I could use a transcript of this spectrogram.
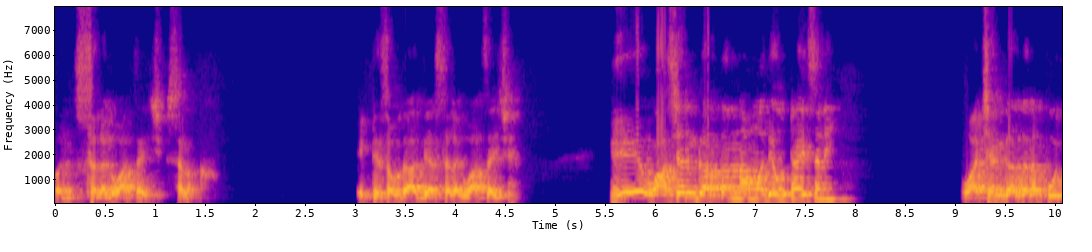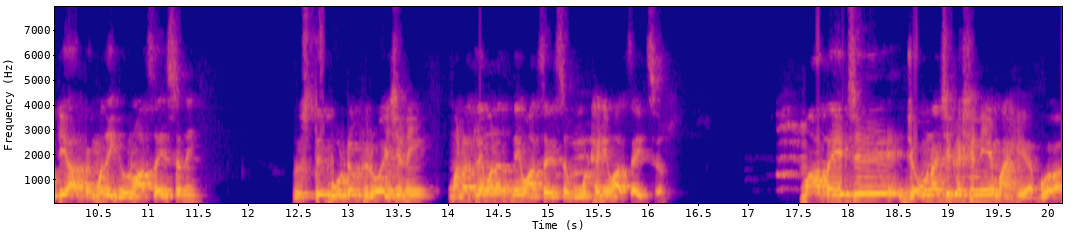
पण सलग वाचायचे. सलग. एक ते चौदा अध्याय सलग वाचायचे. हे वाचन करताना मध्ये उठायचं नाही. वाचन करताना पोती हातामध्ये घेऊन वाचायचं नाही. नुसते बोट फिरवायचे नाही. मनातल्या मनात नाही वाचायचं. मोठ्याने वाचायचं. मग आता याचे जेवणाचे कसे नियम आहे बघा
